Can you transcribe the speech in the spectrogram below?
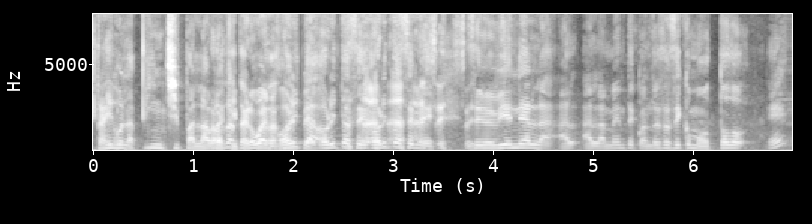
Traigo la pinche palabra aquí, pero bueno, ahorita, ahorita, se, ahorita se, me, Sí, sí. se me viene a la, a- a la mente cuando es así como todo. ¿Eh?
